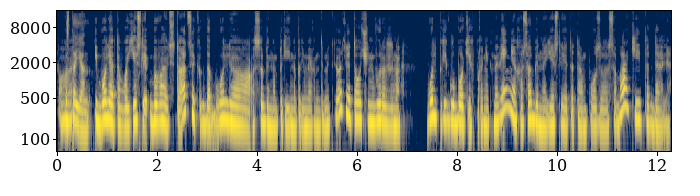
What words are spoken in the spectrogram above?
а, постоянно. И более того, если бывают ситуации, когда боль, э, особенно при, например, эндометриозе, это очень выражено, боль при глубоких проникновениях, особенно если это там поза собаки и так далее.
